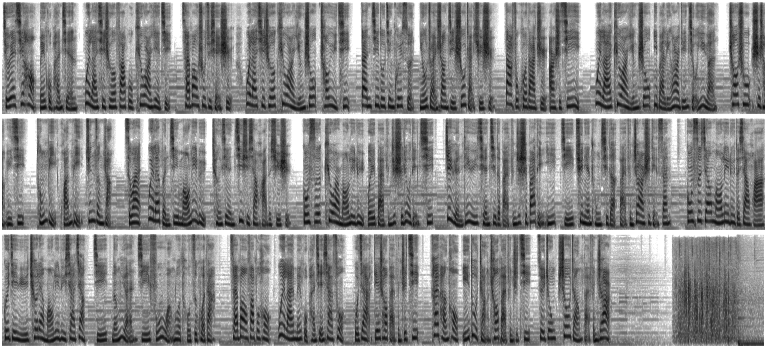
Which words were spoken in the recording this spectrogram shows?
九月七号，美股盘前，蔚来汽车发布 Q 二业绩，财报数据显示，蔚来汽车 Q 二营收超预期，但季度净亏损扭转上季收窄趋势，大幅扩大至二十七亿。未来 Q 二营收一百零二点九亿元，超出市场预期，同比、环比均增长。此外，未来本季毛利率呈现继续下滑的趋势，公司 Q 二毛利率为百分之十六点七，这远低于前季的百分之十八点一及去年同期的百分之二十点三。公司将毛利率的下滑归结于车辆毛利率下降及能源及服务网络投资扩大。财报发布后，未来美股盘前下挫，股价跌超百分之七。开盘后一度涨超百分之七，最终收涨百分之二。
